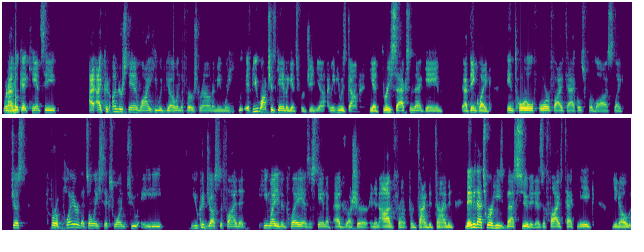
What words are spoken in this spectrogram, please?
when I look at Kancey, I, I, could understand why he would go in the first round. I mean, when he, if you watch his game against Virginia, I mean, he was dominant. He had three sacks in that game. I think like in total four or five tackles for loss. Like just for a player that's only 6'1, 280, you could justify that he might even play as a stand-up edge rusher in an odd front from time to time. And maybe that's where he's best suited as a five technique. You know,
